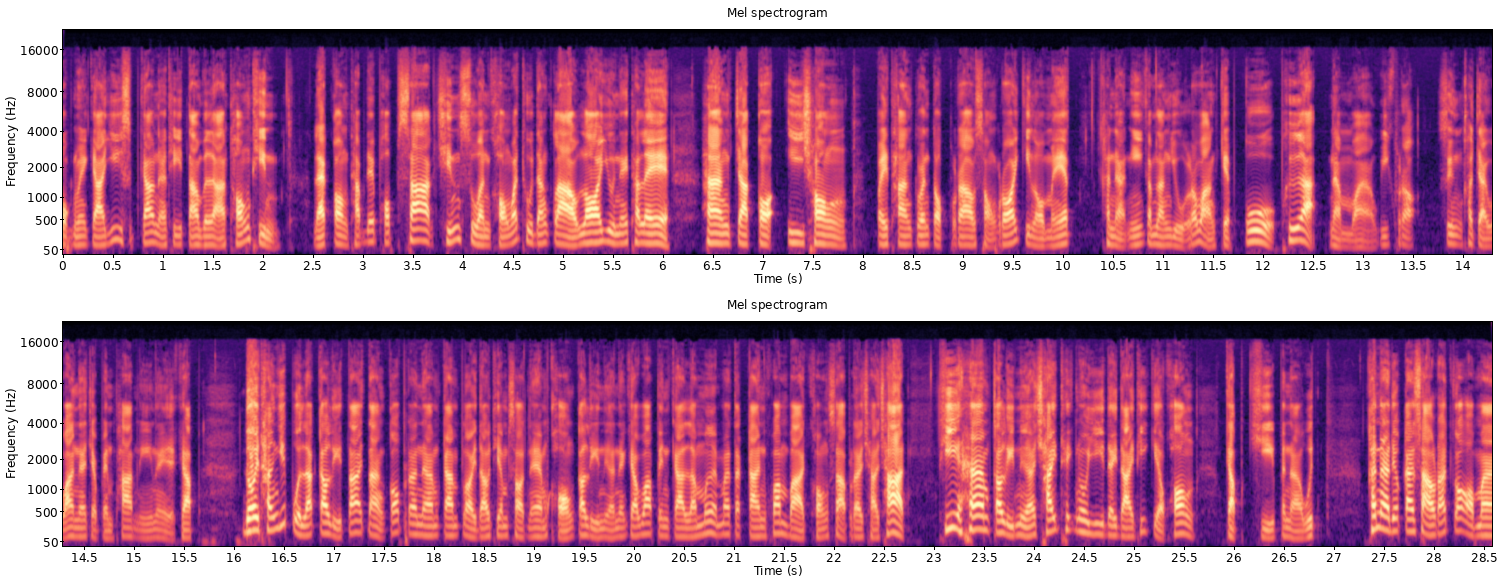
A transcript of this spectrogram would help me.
6นาฬิกา29 นาทีตามเวลาท้องถิ่น และกองทัพได้พบซากชิ้นส่วนของวัตถุดังกล่าวลอยอยู่ในทะเล ห่างจากเกาะอีชอง ไปทางตะวันตกราว 200 กิโลเมตรขณะนี้กำลังอยู่ระหว่างเก็บกู้เพื่อนำมาวิเคราะห์ ซึ่งเข้าใจว่าน่าจะเป็นภาพนี้นะครับ โดยทั้งญี่ปุ่นและเกาหลีใต้ต่างก็ประนามการปล่อยดาวเทียมสอดแนมของเกาหลีเหนือนะครับว่าเป็นการละเมิดมาตรการคว่ำบาตรของสหประชาชาติ ที่ห้ามเกาหลีเหนือใช้เทคโนโลยีใด ๆ ที่เกี่ยวข้องกับขีปนาวุธขณะเดียวกันสหรัฐก็ออกมา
